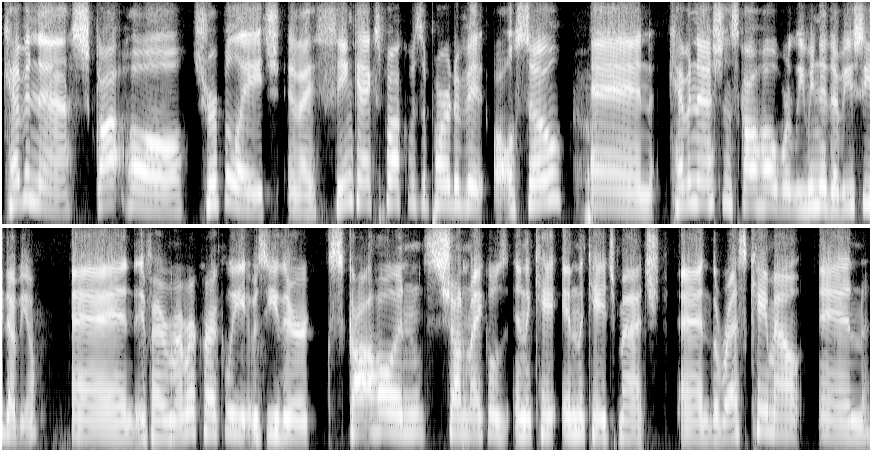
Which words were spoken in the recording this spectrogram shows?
Kevin Nash, Scott Hall, Triple H, and I think X Pac was a part of it also. And Kevin Nash and Scott Hall were leaving the WCW. And if I remember correctly, it was either Scott Hall and Shawn Michaels in the ca- in the cage match, and the rest came out. And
